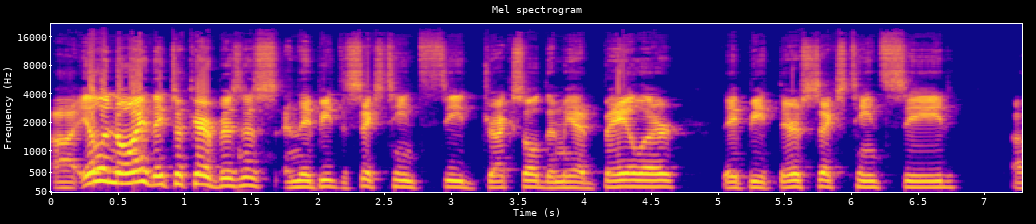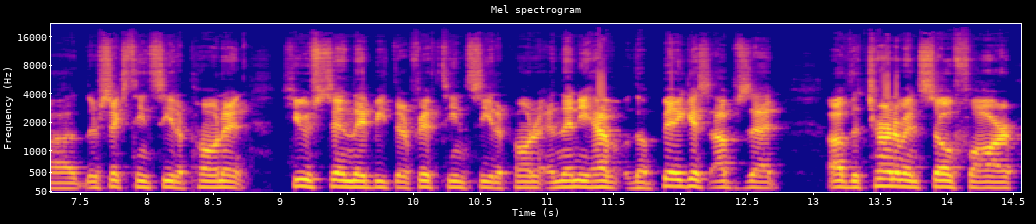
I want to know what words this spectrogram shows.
uh, Illinois, they took care of business and they beat the 16th seed Drexel. Then we had Baylor, they beat their 16th seed, uh, their 16th seed opponent. Houston, they beat their 15th seed opponent. And then you have the biggest upset of the tournament so far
